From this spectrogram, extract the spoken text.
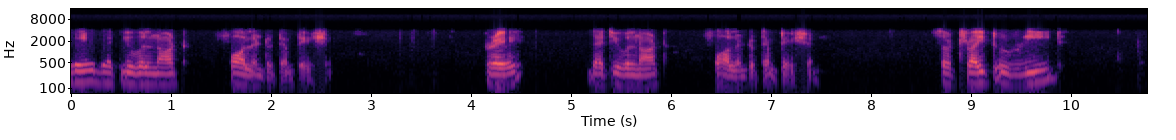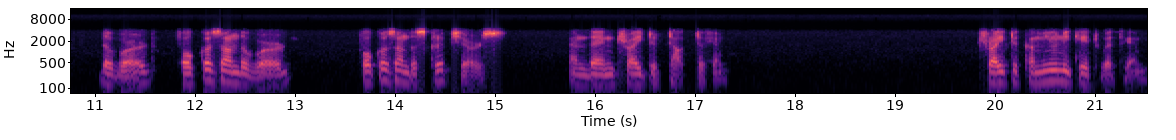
Pray that you will not fall into temptation. Pray that you will not fall into temptation. So try to read the word, focus on the word, focus on the scriptures, and then try to talk to him try to communicate with Him.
